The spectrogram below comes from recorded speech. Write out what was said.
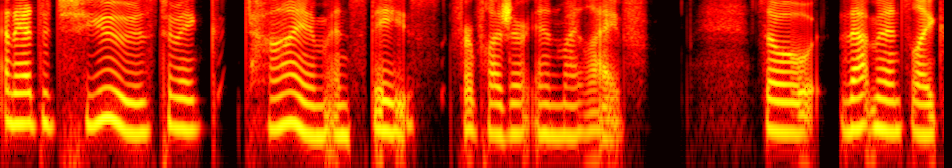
And I had to choose to make time and space for pleasure in my life. So that meant like,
